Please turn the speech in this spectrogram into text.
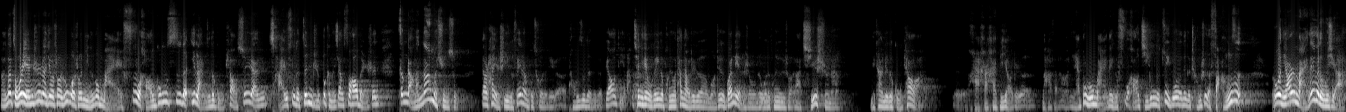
啊，那总而言之呢，就是说，如果说你能够买富豪公司的一揽子的股票，虽然财富的增值不可能像富豪本身增长的那么迅速，但是它也是一个非常不错的这个投资的这个标的了。前几天我跟一个朋友探讨这个我这个观点的时候呢，我的朋友就说啊，其实呢，你看这个股票啊，呃，还还还比较这个麻烦啊，你还不如买那个富豪集中的最多的那个城市的房子。如果你要是买那个东西啊，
